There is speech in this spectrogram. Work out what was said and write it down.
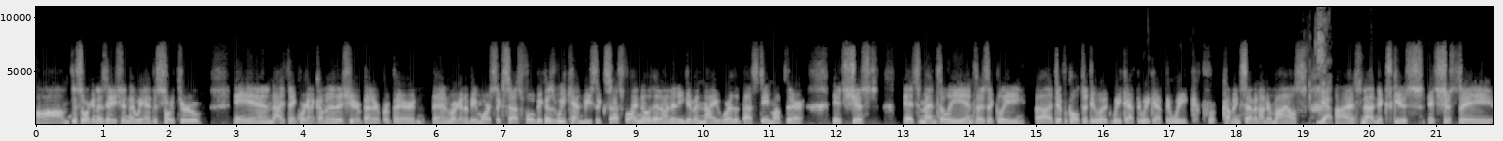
um, disorganization that we had to sort through. And I think we're going to come into this year better prepared and we're going to be more successful because we can be successful. I know that on any given night, we're the best team up there. It's just it's mentally and physically uh, difficult to do it week after week after week, coming 700 miles. Yeah, uh, it's not an excuse. It's just a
